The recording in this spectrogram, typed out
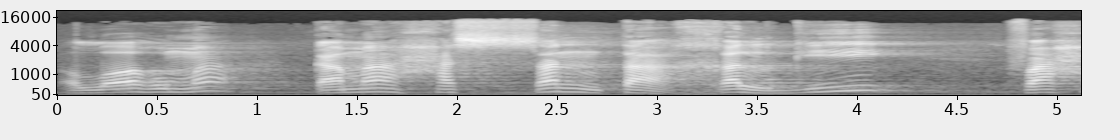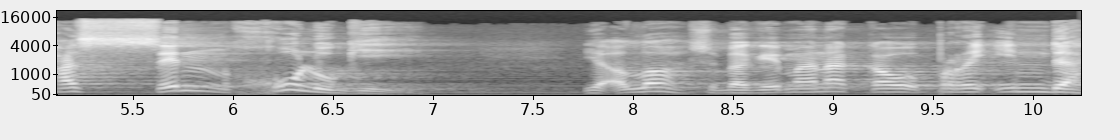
Allahumma kama hassanta khalgi fahassin khulugi Ya Allah sebagaimana kau perindah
